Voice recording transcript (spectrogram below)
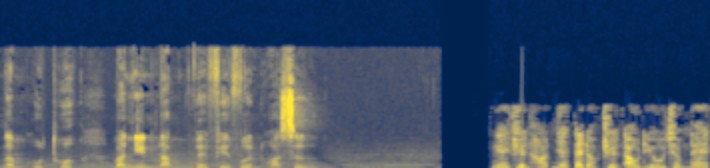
ngâm hút thuốc và nhìn ngắm về phía vườn hoa sứ. Nghe chuyện hot nhất tại đọc audio net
